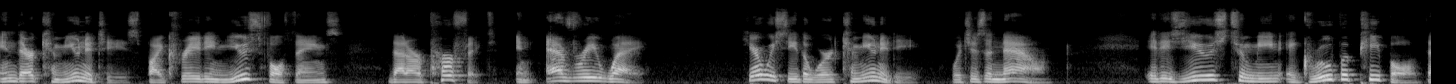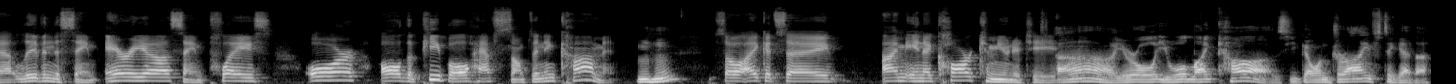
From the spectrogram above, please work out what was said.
in their communities by creating useful things that are perfect in every way. Here we see the word community, which is a noun. It is used to mean a group of people that live in the same area, same place, or all the people have something in common. Mm -hmm. So I could say, I'm in a car community. Ah, you're all you all like cars. You go on drives together.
